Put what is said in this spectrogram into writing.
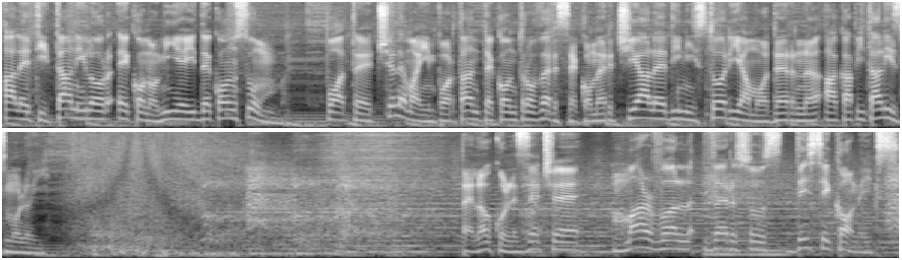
ale titanilor economiei de consum, poate cele mai importante controverse comerciale din istoria modernă a capitalismului. Pe locul 10, Marvel vs. DC Comics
